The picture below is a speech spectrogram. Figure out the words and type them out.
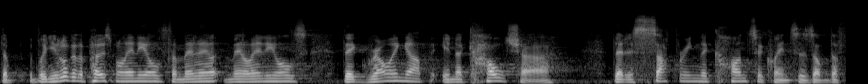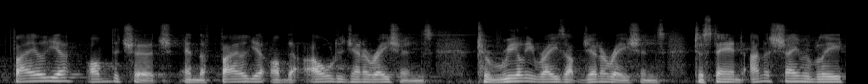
the, when you look at the post millennials, the millennials, they're growing up in a culture that is suffering the consequences of the failure of the church and the failure of the older generations to really raise up generations to stand unashamedly,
